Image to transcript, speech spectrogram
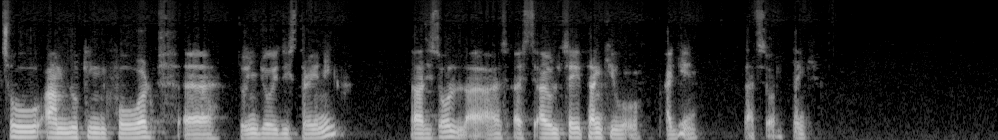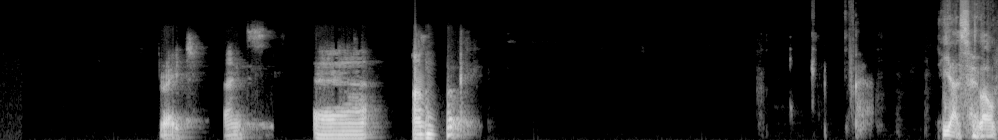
So I'm looking forward to enjoy this training. That is all. I, I will say thank you again. That's all. Thank you. Great, thanks. Uh, Yes, hello.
